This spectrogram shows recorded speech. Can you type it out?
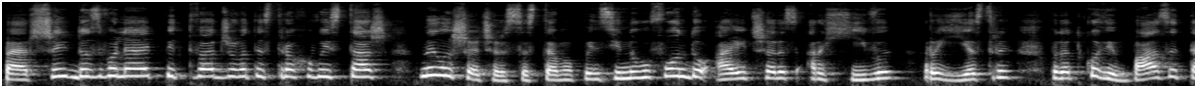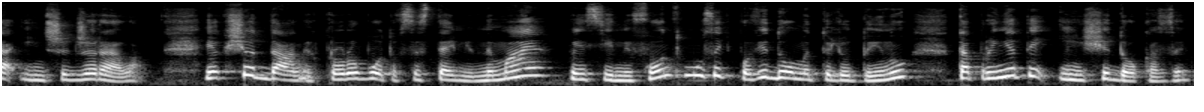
Перший дозволяє підтверджувати страховий стаж не лише через систему пенсійного фонду, а й через архіви, реєстри, податкові бази та інші джерела. Якщо даних про роботу в системі немає, пенсійний фонд мусить повідомити людину та прийняти інші докази.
